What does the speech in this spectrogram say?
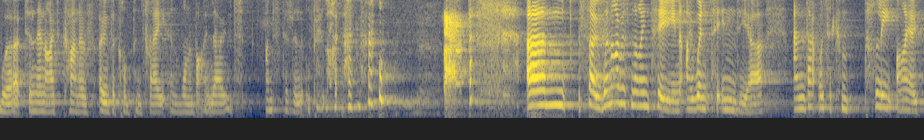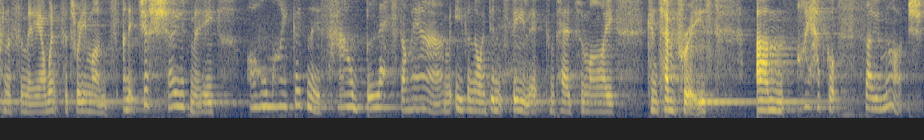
worked. And then I'd kind of overcompensate and want to buy loads. I'm still a little bit like that now. um, so when I was 19, I went to India, and that was a complete eye opener for me. I went for three months, and it just showed me, oh my goodness, how blessed I am, even though I didn't feel it compared to my contemporaries. Um, I have got so much.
